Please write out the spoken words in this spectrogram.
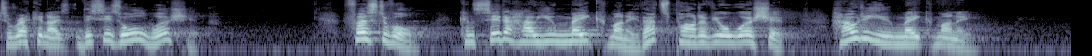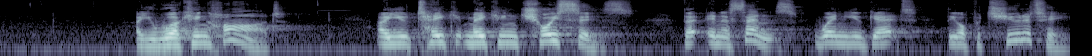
to recognize this is all worship. First of all, consider how you make money. That's part of your worship. How do you make money? Are you working hard? Are you take, making choices that, in a sense, when you get the opportunity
